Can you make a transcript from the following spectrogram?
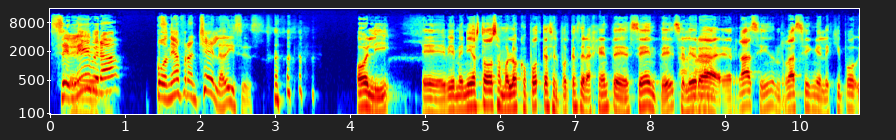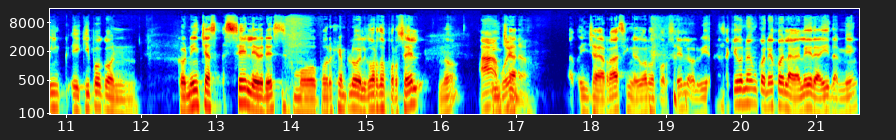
Celebra, pone a Franchella, dices. Oli, eh, bienvenidos todos a Moloco Podcast, el podcast de la gente decente. Celebra eh, Racing, Racing, el equipo, in- equipo con, con hinchas célebres, como por ejemplo el Gordo Porcel, ¿no? Ah, Hincha. bueno. Hincha de Racing, el Gordo Porcel, olvídate. Saqué una- un conejo de la galera ahí también.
